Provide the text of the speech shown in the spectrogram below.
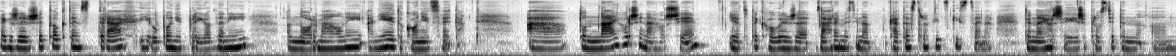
Takže všetok ten strach je úplne prirodzený, normálny a nie je to koniec sveta. A to najhoršie, najhoršie ja to tak hovorím, že zahrajme si na katastrofický scénar. To najhoršie je, že proste ten um,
